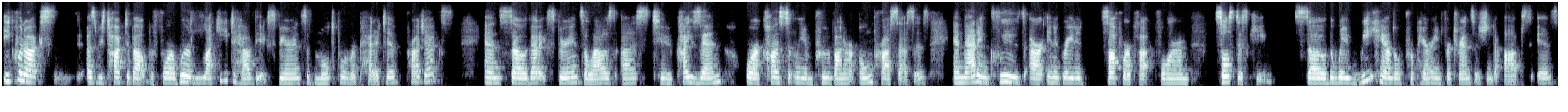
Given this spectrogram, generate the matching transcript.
Equinox, as we talked about before, we're lucky to have the experience of multiple repetitive projects. And so that experience allows us to Kaizen or constantly improve on our own processes. And that includes our integrated software platform, Solstice Key. So the way we handle preparing for transition to ops is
